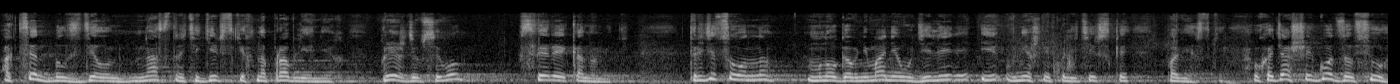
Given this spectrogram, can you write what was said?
Акцент был сделан на стратегических направлениях – прежде всего в сфере экономики. Традиционно много внимания уделили и внешнеполитической повестке. Уходящий год за всю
